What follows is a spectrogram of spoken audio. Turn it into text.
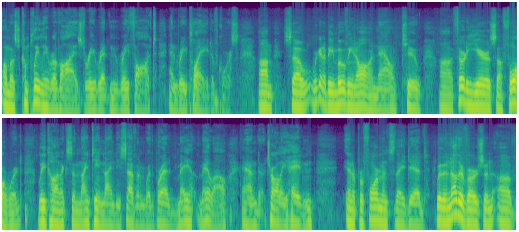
almost completely revised, rewritten, rethought, and replayed, of course. Um, so we're going to be moving on now to uh, 30 years uh, forward, Lee Konitz in 1997 with Brad Mehldau and Charlie Haden in a performance they did with another version of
